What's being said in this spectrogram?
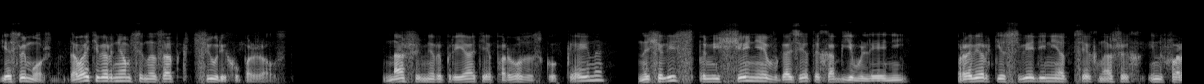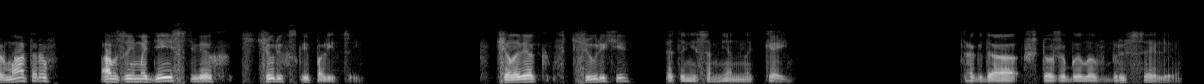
Если можно, давайте вернемся назад к Цюриху, пожалуйста. Наши мероприятия по розыску Кейна начались с помещения в газетах объявлений, проверки сведений от всех наших информаторов о взаимодействиях с цюрихской полицией. Человек в Цюрихе — это, несомненно, Кейн. Тогда что же было в Брюсселе?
